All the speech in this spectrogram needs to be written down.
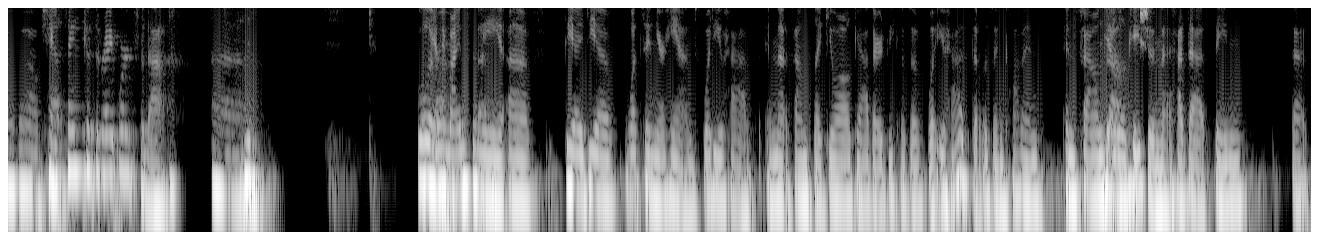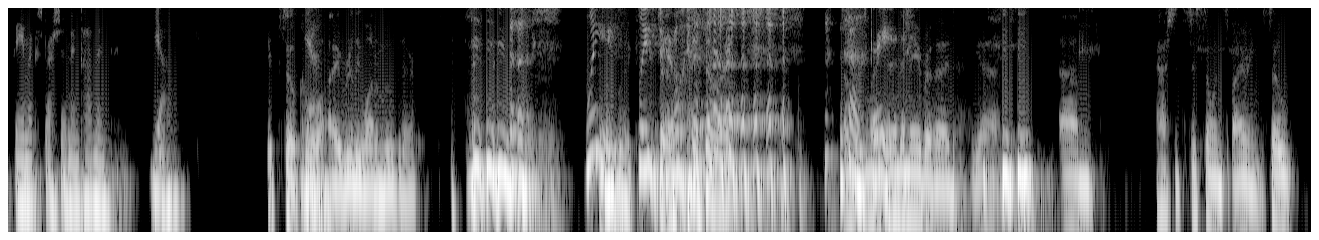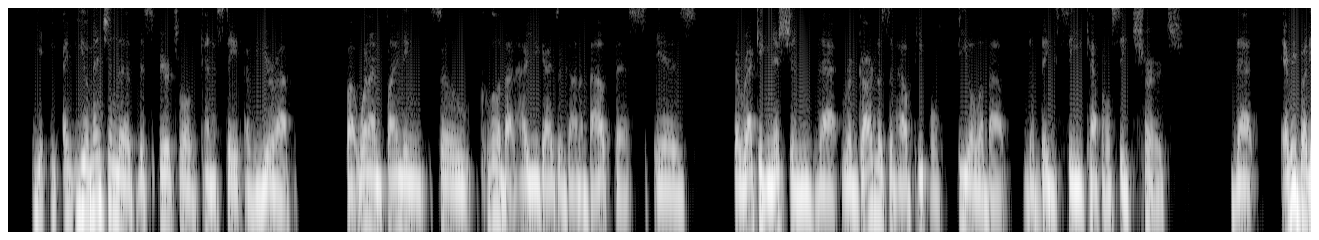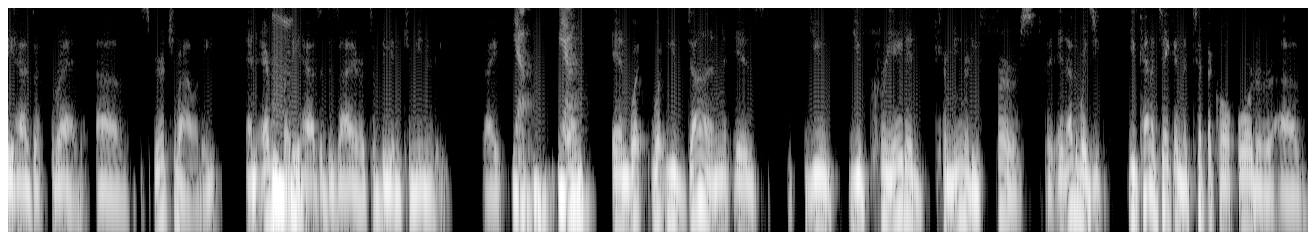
Oh, wow. can't think of the right word for that. Uh, Well, it Yeah, reminds but- me of the idea of what's in your hand. What do you have? And that sounds like you all gathered because of what you had that was in common and found Yeah. a location that had that same that same expression in common. yeah. It's so cool. Yeah. I really want to move there. Please, like- please do. sounds- sounds great. In the neighborhood. Yeah. um, gosh, it's just so inspiring. So you, you mentioned the the spiritual kind of state of Europe, but what I'm finding so cool about how you guys have gone about this is the recognition that regardless of how people feel about the big C, capital C church, that everybody has a thread of spirituality and everybody has a desire to be in community, right? yeah, yeah, And, and what what you've done is you've you've created community first. In other words, you, you've kind of taken the typical order of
